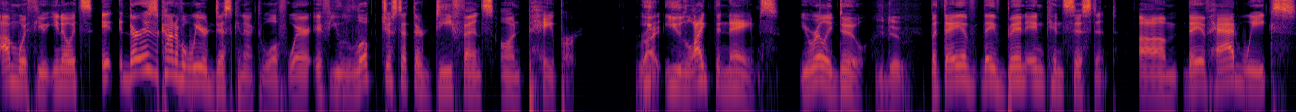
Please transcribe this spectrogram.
I'm with you. You know, it's it. There is kind of a weird disconnect, Wolf, where if you look just at their defense on paper, you- Right. you, like the names, you really do, You do. but they have they've been inconsistent. Um, they have had weeks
